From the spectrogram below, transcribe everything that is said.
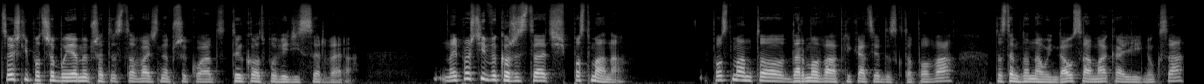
Co jeśli potrzebujemy przetestować na przykład tylko odpowiedzi z serwera? Najprościej wykorzystać Postmana. Postman to darmowa aplikacja desktopowa, dostępna na Windowsa, Maca i Linuxa,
